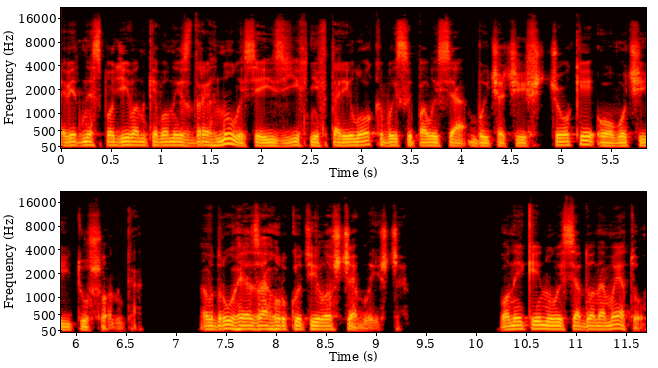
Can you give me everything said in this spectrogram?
Від несподіванки вони здригнулися, і з їхніх тарілок висипалися бичачі щоки, овочі й тушонка. Вдруге загуркотіло ще ближче. Вони кинулися до намету,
